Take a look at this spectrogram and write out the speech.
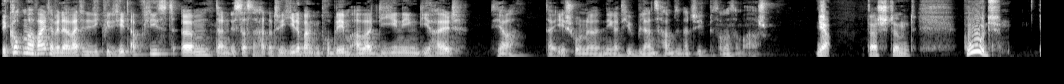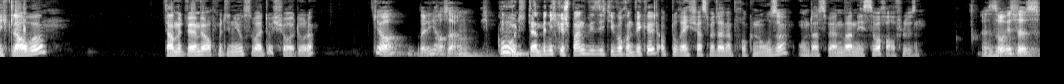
wir gucken mal weiter. Wenn da weiter die Liquidität abfließt, ähm, dann ist das hat natürlich jede Bank ein Problem, aber diejenigen, die halt, ja, da eh schon eine negative Bilanz haben, sind natürlich besonders am Arsch. Ja, das stimmt. Gut, ich glaube, damit wären wir auch mit den News soweit durch für heute, oder? Ja, würde ich auch sagen. Ich Gut, dann bin ich gespannt, wie sich die Woche entwickelt, ob du recht hast mit deiner Prognose und das werden wir nächste Woche auflösen. So ist es.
